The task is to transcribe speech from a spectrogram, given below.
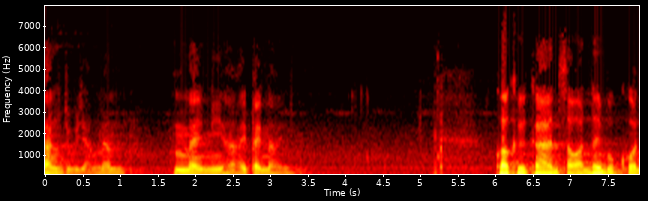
ตั้งอยู่อย่างนั้น ไม่มีหายไปไหน ก็คือการสอนให้บุคคล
